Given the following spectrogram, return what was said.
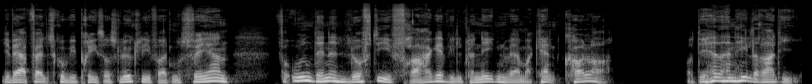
I hvert fald skulle vi prise os lykkelige for atmosfæren, for uden denne luftige frakke ville planeten være markant koldere. Og det havde han helt ret i.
